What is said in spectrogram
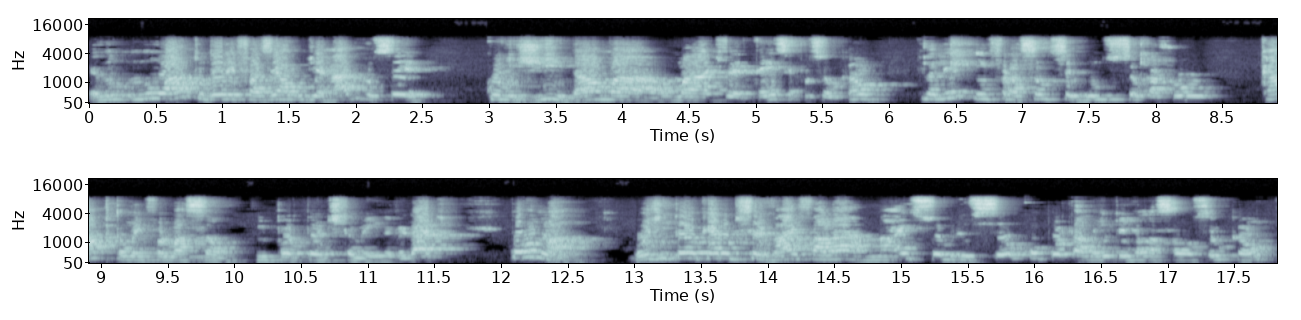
No, no, ato dele fazer algo de errado, você corrigir, dar uma, uma advertência para o seu cão, aquilo ali, em fração de segundos, o seu cachorro capta uma informação importante também, não é verdade? Então vamos lá. Hoje então eu quero observar e falar mais sobre o seu comportamento em relação ao seu cão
